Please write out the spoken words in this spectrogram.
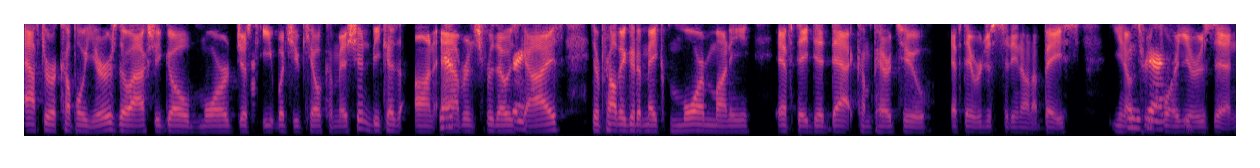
After a couple years, they'll actually go more just eat what you kill commission because on Yeah, average for those guys, they're probably going to make more money if they did that compared to if they were just sitting on a base, you know, three, four years in.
